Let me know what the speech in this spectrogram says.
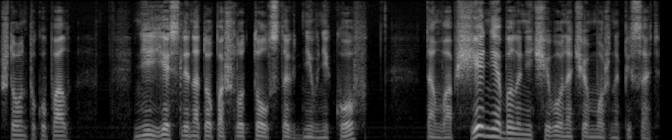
что он покупал, ни если на то пошло толстых дневников, там вообще не было ничего, на чем можно писать.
